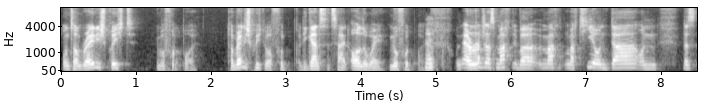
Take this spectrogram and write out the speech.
und Tom Brady spricht über Football. Tom Brady spricht über Football die ganze Zeit, all the way, nur Football. Ja. Und Aaron Rodgers macht über macht, macht hier und da und das,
